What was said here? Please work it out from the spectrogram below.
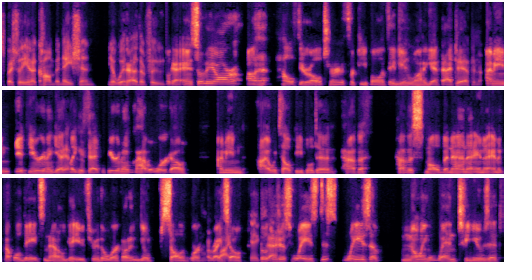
especially in a combination you know, with okay. other food. Okay. And so they are a healthier alternative for people if they do want to get that. Definitely. I mean, if you're going to get, Definitely. like you said, if you're going to have a workout, I mean, I would tell people to have a, have a small banana and a, and a couple dates and that'll get you through the workout and good solid workout. Right. right. So exactly. those are just ways, just ways of knowing when to use it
